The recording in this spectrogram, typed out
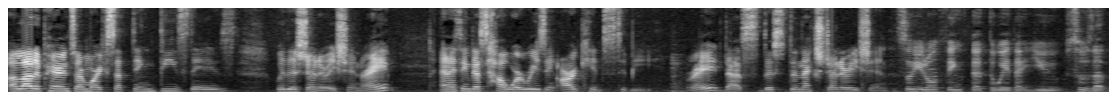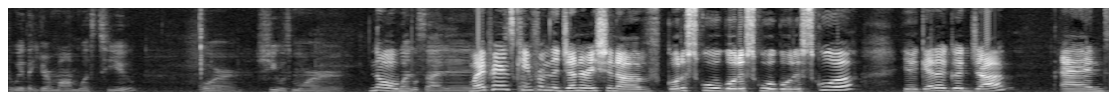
A lot of parents are more accepting these days with this generation, right? And I think that's how we're raising our kids to be, right? That's this the next generation. So you don't think that the way that you so is that the way that your mom was to you, or she was more No, one-sided. My parents came from the generation of go to school, go to school, go to school. You get a good job, and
